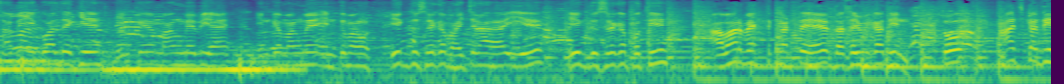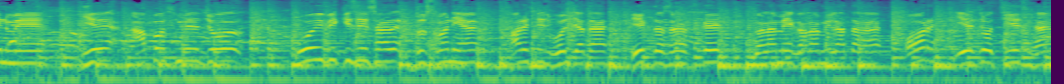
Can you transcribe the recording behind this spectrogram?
सभी इक्वल देखिए इनके मांग में भी है, इनके मांग में, इनके मांग एक दूसरे का भाईचारा है ये, एक दूसरे का प्रति आभार व्यक्त करते हैं दशमी का दिन। तो आज का दिन में ये आपस में जो कोई भी किसी दुश्मनी है, हर चीज़ भूल जाता है। एक दूसरे के गला में गला मिलाता है। और ये जो चीज़ है,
